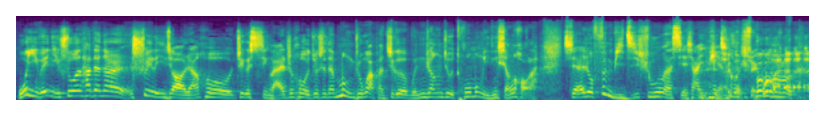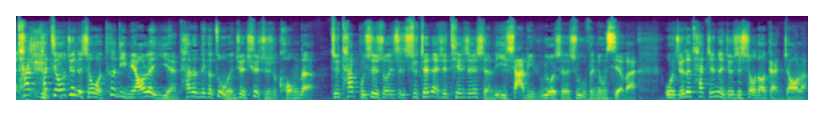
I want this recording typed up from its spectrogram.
我以为你说他在那儿睡了一觉，然后这个醒来之后，就是在梦中啊，把这个文章就托梦已经想好了，起来之后奋笔疾书啊，写下一篇。结果睡不不。不不，他他交卷的时候，我特地瞄了一眼，他的那个作文卷确实是空的，就他不是说是是真的是天生神力，下笔如有神，十五分钟写完。我觉得他真的就是受到感召了。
